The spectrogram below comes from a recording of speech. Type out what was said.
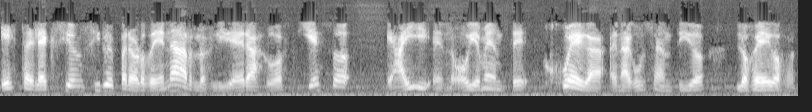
esta elección sirve para ordenar los liderazgos y eso ahí en, obviamente juega en algún sentido los egos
